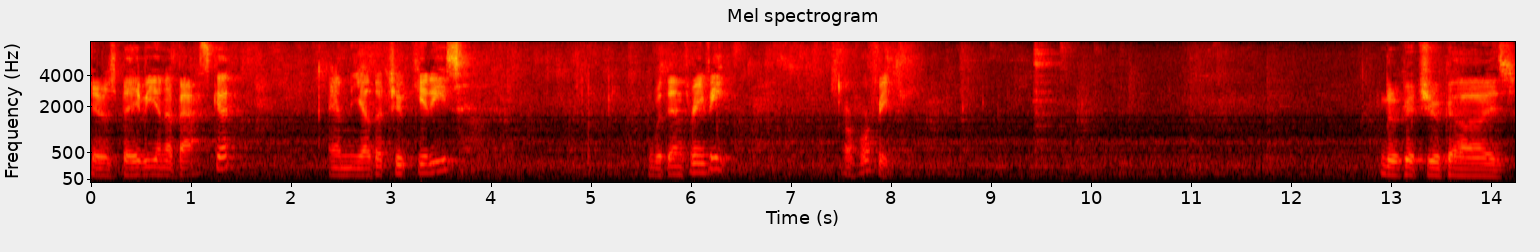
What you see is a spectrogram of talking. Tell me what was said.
There's baby in a basket, and the other two kitties within three feet or four feet. Look at you guys.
